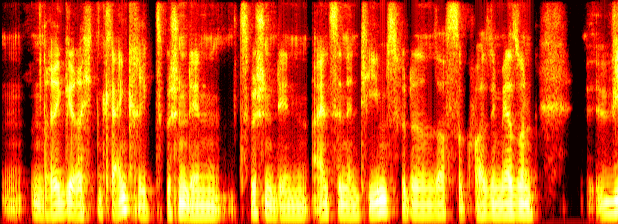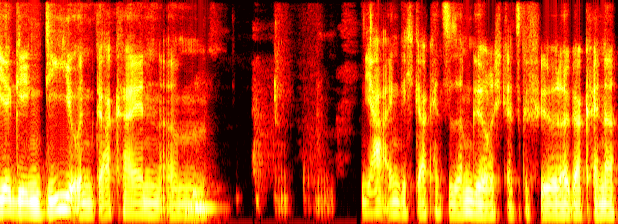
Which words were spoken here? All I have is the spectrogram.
einen regelrechten Kleinkrieg zwischen den, zwischen den einzelnen Teams, wo du dann sagst, so quasi mehr so ein Wir gegen die und gar kein, ähm, mhm ja eigentlich gar kein Zusammengehörigkeitsgefühl oder gar keine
